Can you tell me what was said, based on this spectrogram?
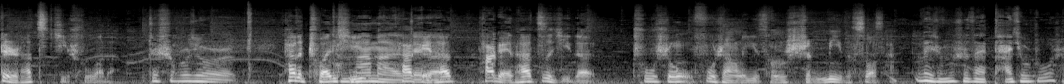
这是他自己说的。这是不是就是他的传奇，他妈妈他给这个他他给他自己的出生附上了一层神秘的色彩。为什么是在台球桌上？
